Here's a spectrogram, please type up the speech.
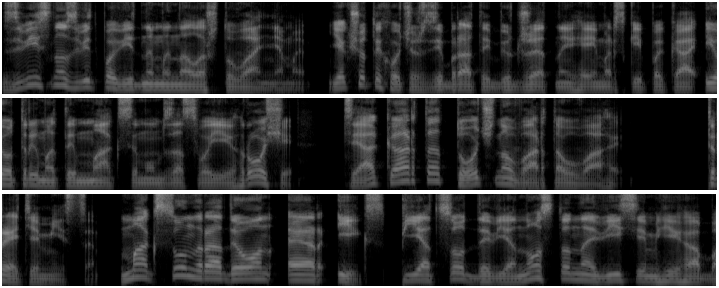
Звісно, з відповідними налаштуваннями. Якщо ти хочеш зібрати бюджетний геймерський ПК і отримати максимум за свої гроші, ця карта точно варта уваги. Третє місце Maxun Radeon RX 590 на 8 ГБ.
